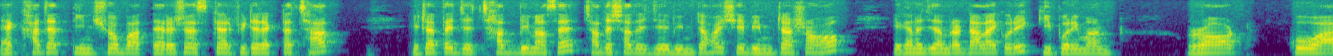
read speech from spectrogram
এক হাজার তিনশো বা তেরোশো স্কোয়ার ফিটের একটা ছাদ। এটাতে যে ছাদ বিম আছে, ছাদের সাথে যে বিমটা হয়, সেই বিমটা সহ এখানে যদি আমরা ডালাই করি, কি পরিমাণ রড, কোয়া,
